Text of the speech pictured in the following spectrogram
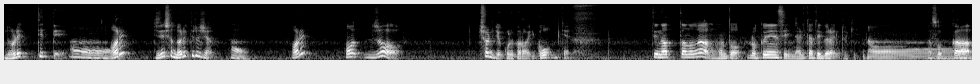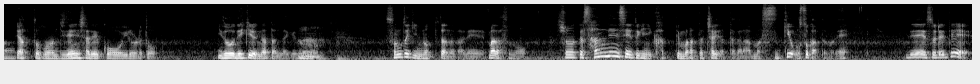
乗れててあれ？自転車乗れてるじゃん。あれ？あじゃあチャリでこれから行こう？みたいな。ってなったのがもう本当6年生になりたてぐらいの時。そこからやっとこの自転車でこういろいろと移動できるようになったんだけど、うん。その時に乗ってたのがねまだその小学3年生の時に買ってもらったチャリだったから、まあ、すっげえ遅かったのね。でそれで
